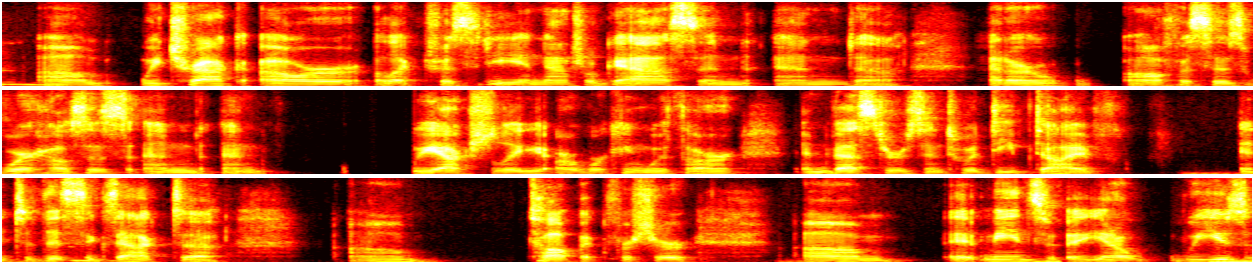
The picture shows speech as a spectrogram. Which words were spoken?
Mm-hmm. Um, we track our electricity and natural gas and and uh, at our offices, warehouses, and and we actually are working with our investors into a deep dive into this mm-hmm. exact uh, um, topic for sure. Um, it means uh, you know we use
